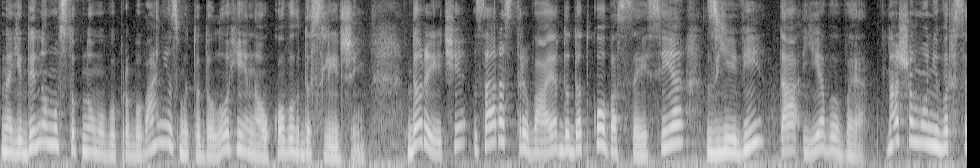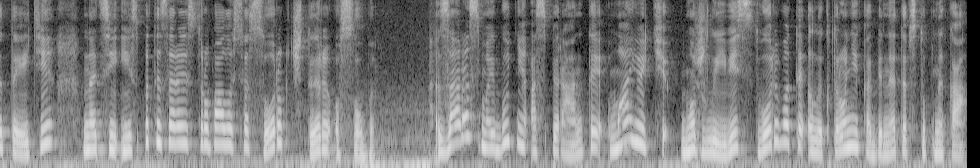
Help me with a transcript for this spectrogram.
на єдиному вступному випробуванні з методології наукових досліджень. До речі, зараз триває додаткова сесія з ЄВІ та ЄВВ. В нашому університеті на ці іспити зареєструвалося 44 особи. Зараз майбутні аспіранти мають можливість створювати електронні кабінети вступника.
